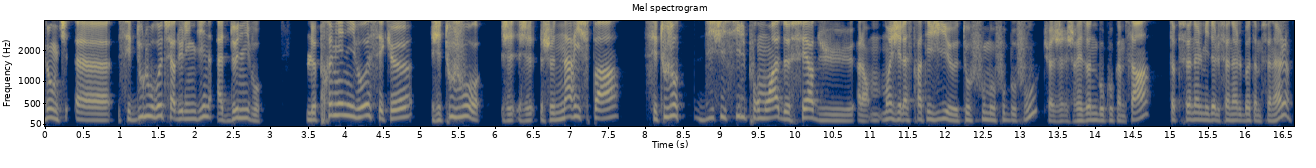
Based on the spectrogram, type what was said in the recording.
Donc, euh, c'est douloureux de faire du LinkedIn à deux niveaux. Le premier niveau, c'est que j'ai toujours, j'ai- je, je n'arrive pas. C'est toujours difficile pour moi de faire du. Alors, moi, j'ai la stratégie euh, tofu, mofu, bofu. Tu vois, je, je raisonne beaucoup comme ça. Top funnel, middle funnel, bottom funnel.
